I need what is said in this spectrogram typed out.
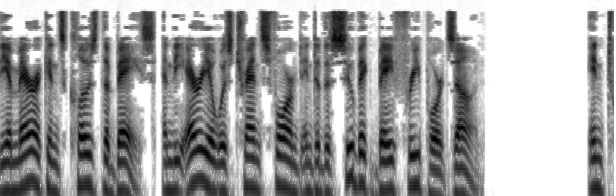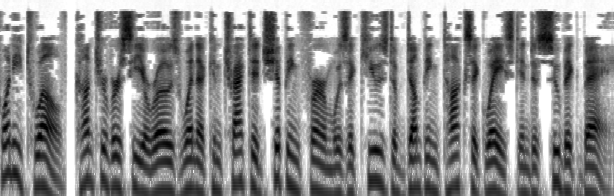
the Americans closed the base, and the area was transformed into the Subic Bay Freeport Zone. In 2012, controversy arose when a contracted shipping firm was accused of dumping toxic waste into Subic Bay.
